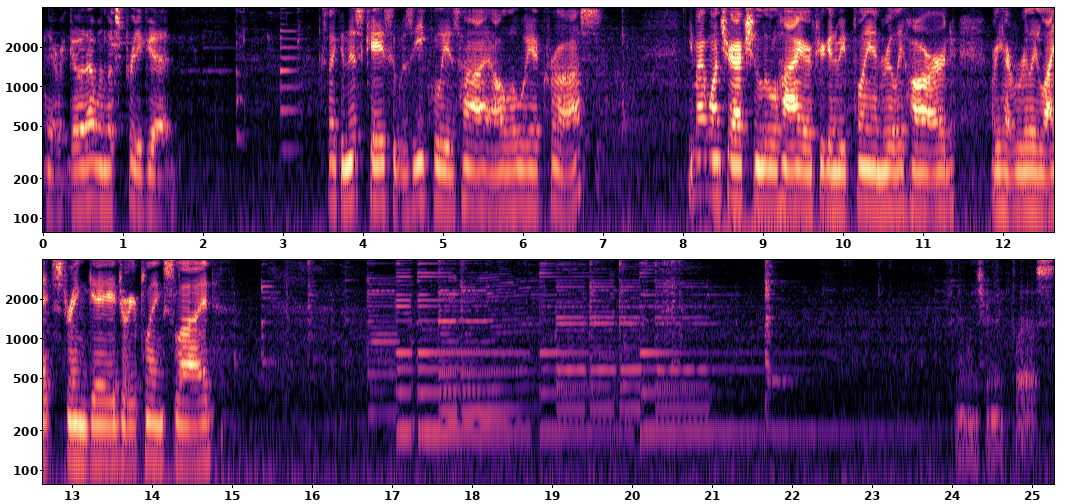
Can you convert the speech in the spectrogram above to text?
there we go. That one looks pretty good. Looks like in this case it was equally as high all the way across. You might want your action a little higher if you're going to be playing really hard or you have really light string gauge or you're playing slide. Really close.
